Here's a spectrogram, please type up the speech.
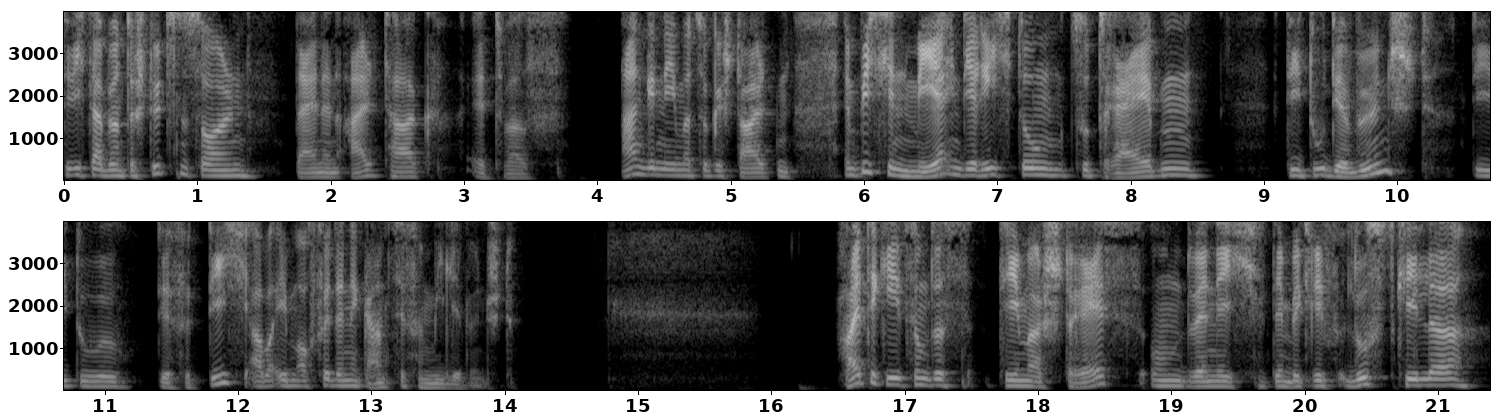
die dich dabei unterstützen sollen, deinen Alltag etwas angenehmer zu gestalten, ein bisschen mehr in die Richtung zu treiben, die du dir wünschst, die du dir für dich, aber eben auch für deine ganze Familie wünscht. Heute geht es um das Thema Stress und wenn ich den Begriff Lustkiller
